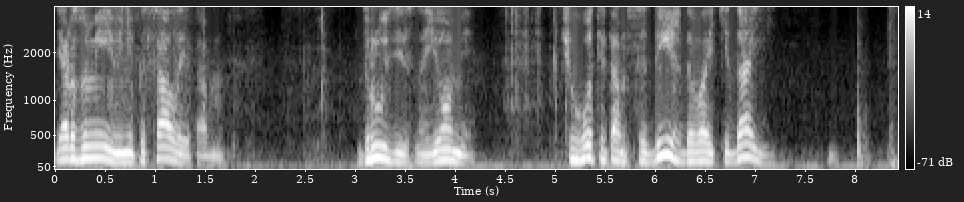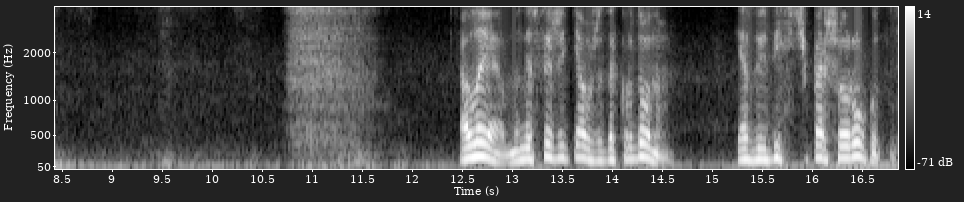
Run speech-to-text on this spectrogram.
Я розумію, мені писали там друзі, знайомі. Чого ти там сидиш, давай кидай. Але в мене все життя вже за кордоном. Я з 2001 року тут.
